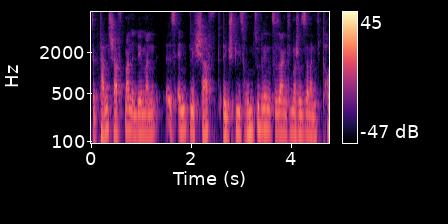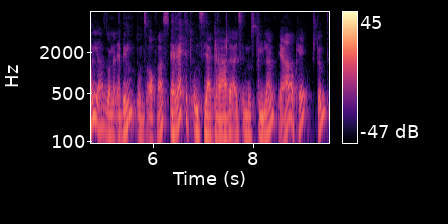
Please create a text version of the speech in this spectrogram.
Akzeptanz schafft man, indem man es endlich schafft, den Spieß rumzudrehen und zu sagen, Klimaschutz ist aber nicht teuer, sondern er bringt uns auch was. Er rettet uns ja gerade als Industrieland. Ja, okay, stimmt.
